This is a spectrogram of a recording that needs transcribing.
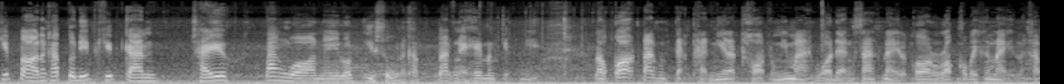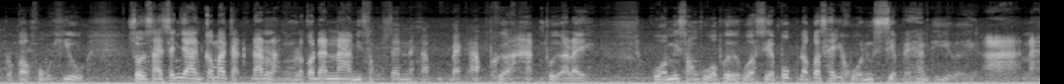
คลิปต่อนะครับ ตัวนี้คลิปการใช้ตั้งวอลในรถอีสูนะครับ ตั้งไงให้มันเก็บดี เราก็ตั้งจากแผ่นนี้แล้วถอดตรงนี้มาวอลแดงสร้างข้างในแล้วก็ล็อกเข้าไปข้างในนะครับ แล้วก็หูหิ้ว ส่วนสายสัญญาณก็มาจากด้านหลัง แล้วก็ด้านหน้ามีสองเส้นนะครับแบ็กอัพเผื่อหักเผื่ออะไร หัวมีสองหัวเผื่อหัวเสียปุ๊บเราก็ใช้หัวหนึงเสียบได้ทันทีเลย อ่านะ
